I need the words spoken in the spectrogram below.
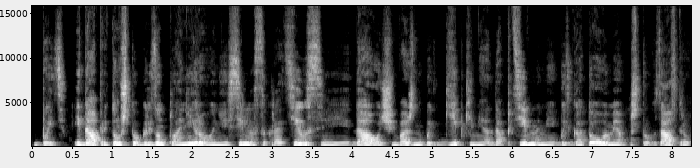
быть. И да, при том, что горизонт планирования сильно сократился, и да, очень важно быть гибкими, адаптивными, быть готовыми, что завтра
